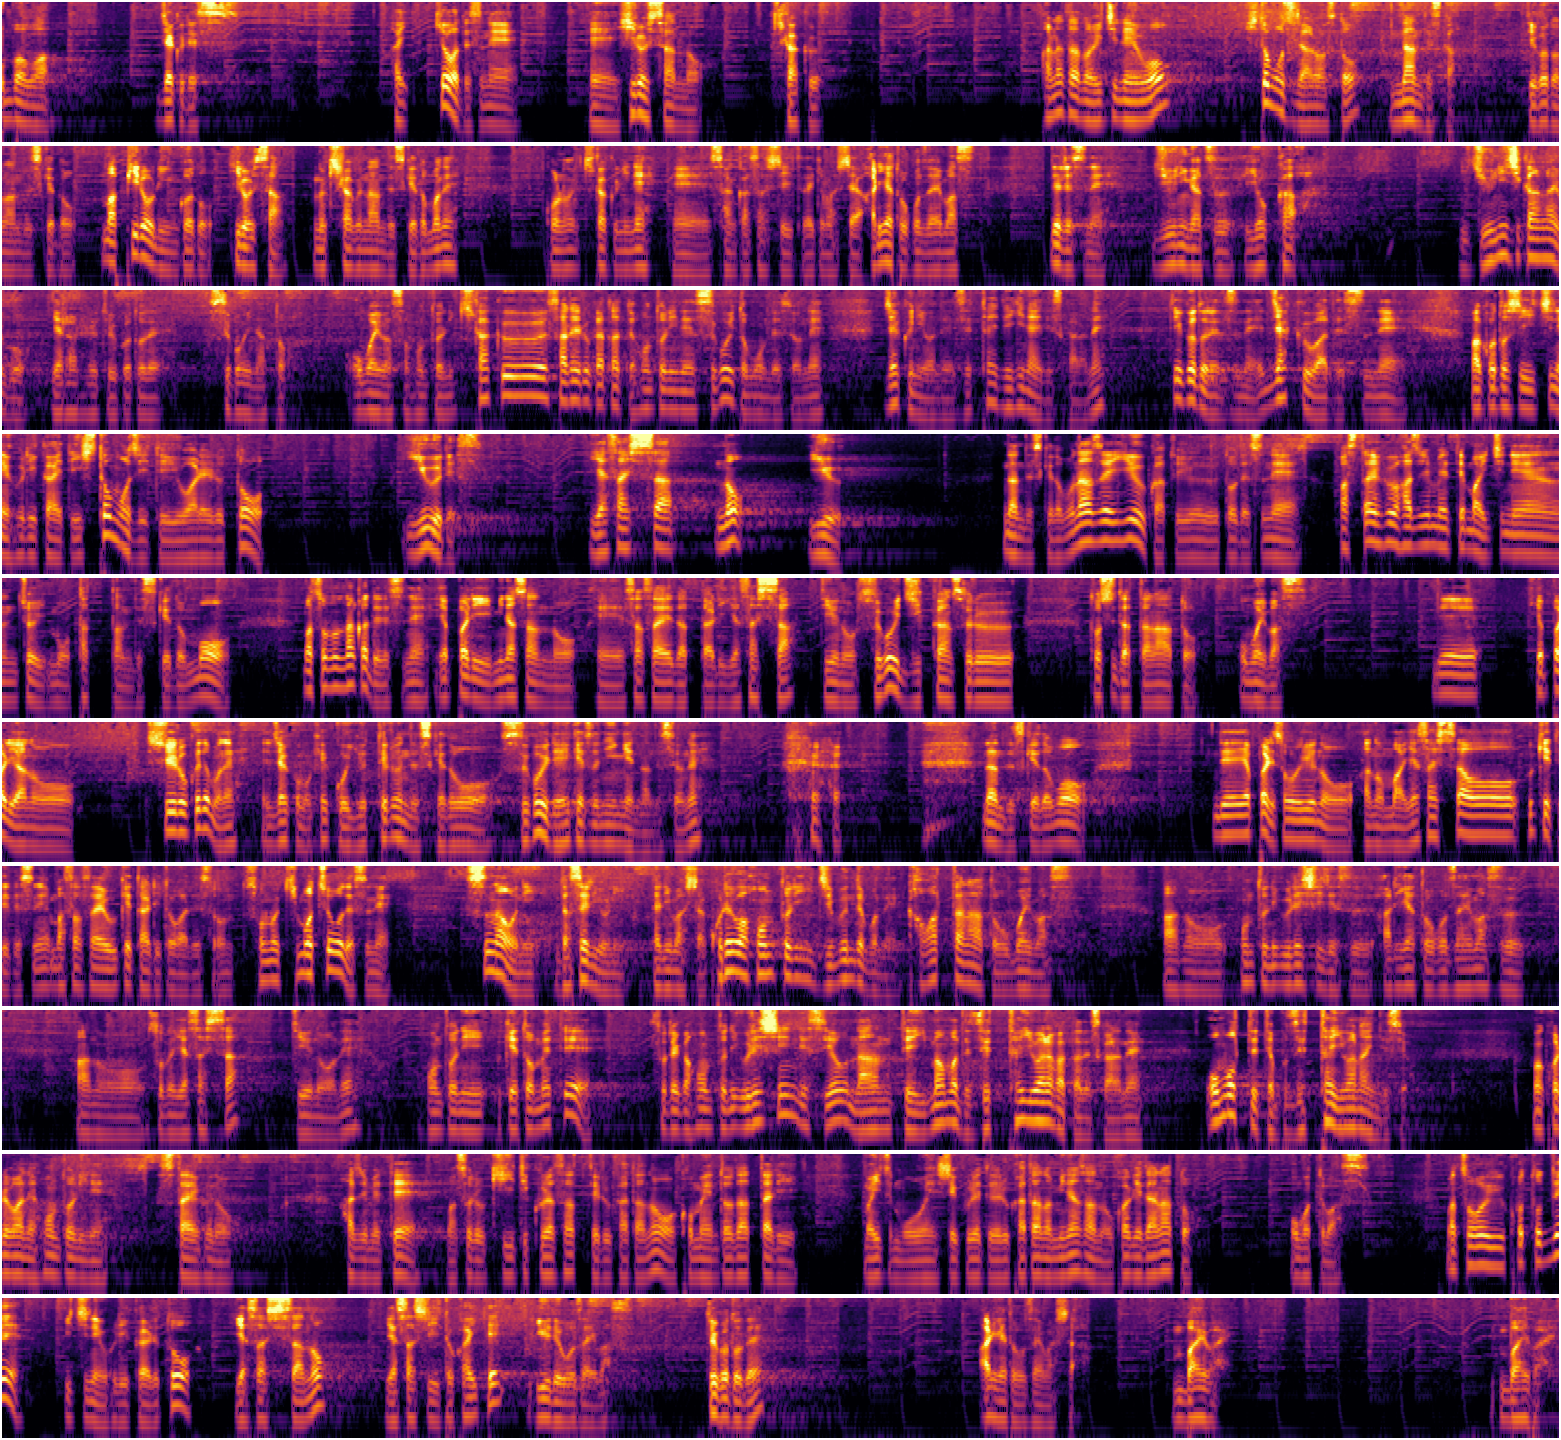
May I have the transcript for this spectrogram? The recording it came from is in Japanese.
こんばんは、ジャックです。はい、今日はですね、えー、ひろしさんの企画、あなたの一年を一文字で表すと何ですか？っていうことなんですけど、まあ、ピロリンことひろしさんの企画なんですけどもね、この企画にね、えー参加させていただきましてありがとうございます。でですね、12月4日、12時間ライブをやられるということで、すごいなと思います。本当に。企画される方って本当にね、すごいと思うんですよね。弱にはね、絶対できないですからね。ということでですね、弱はですね、まあ、今年1年振り返って一文字と言われると、U です。優しさの U なんですけども、なぜ U かというとですね、まあ、スタイフ始めてまあ1年ちょいもう経ったんですけども、まあ、その中でですね、やっぱり皆さんの、え支えだったり優しさっていうのをすごい実感する年だったなと思います。で、やっぱりあの、収録でもね、ジャックも結構言ってるんですけど、すごい冷血人間なんですよね。なんですけども、で、やっぱりそういうのを、あの、まあ、優しさを受けてですね、まあ、支えを受けたりとかですそその気持ちをですね、素直に出せるようになりました。これは本当に自分でもね、変わったなと思います。あの、本当に嬉しいです。ありがとうございます。あの、その優しさっていうのをね、本当に受け止めて、それが本当に嬉しいんですよなんて今まで絶対言わなかったですからね。思ってても絶対言わないんですよ。まあ、これはね、本当にね、スタイフの始めて、まあ、それを聞いてくださってる方のコメントだったり、まあ、いつも応援してくれてる方の皆さんのおかげだなと思ってます。まあ、そういうことで、1年を振り返ると、優しさの優しいと書いて、ゆうでございます。ということで、ありがとうございました。バイバイ。Bye bye.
